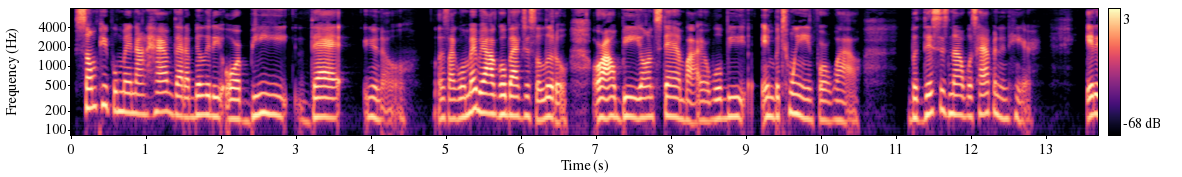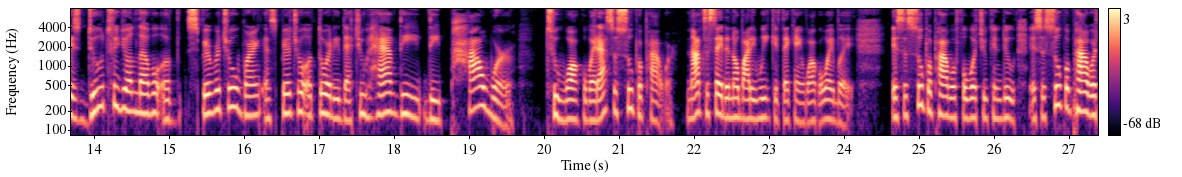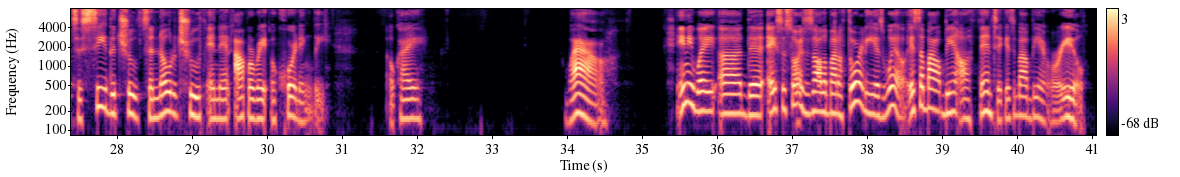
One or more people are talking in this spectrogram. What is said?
some people may not have that ability or be that, you know, it's like, well, maybe I'll go back just a little, or I'll be on standby, or we'll be in between for a while. But this is not what's happening here. It is due to your level of spiritual rank and spiritual authority that you have the the power to walk away. That's a superpower. Not to say that nobody weak if they can't walk away, but it's a superpower for what you can do. It's a superpower to see the truth, to know the truth, and then operate accordingly. Okay. Wow. Anyway, uh, the Ace of Swords is all about authority as well. It's about being authentic. It's about being real.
